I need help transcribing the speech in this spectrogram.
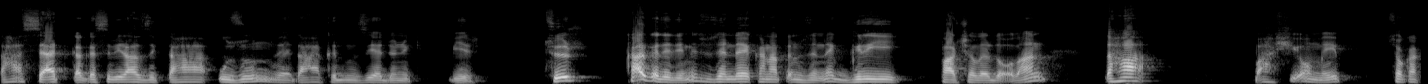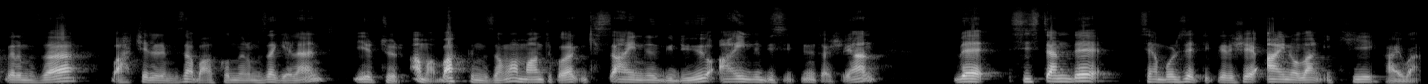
daha sert, gagası birazcık daha uzun ve daha kırmızıya dönük bir tür. Karga dediğimiz üzerinde kanatların üzerinde gri parçaları da olan daha vahşi olmayıp sokaklarımıza, bahçelerimize, balkonlarımıza gelen bir tür. Ama baktığımız zaman mantık olarak ikisi aynı güdüyü, aynı disiplini taşıyan ve sistemde sembolize ettikleri şey aynı olan iki hayvan.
